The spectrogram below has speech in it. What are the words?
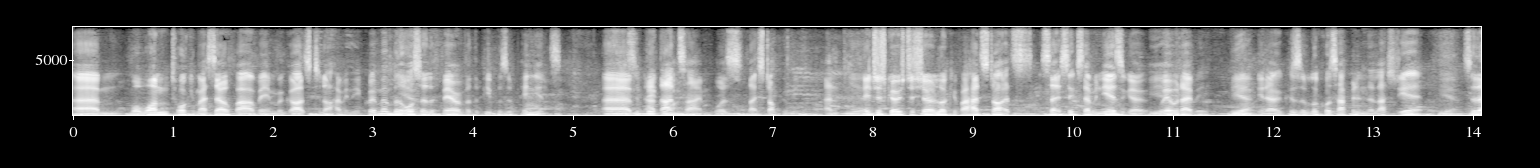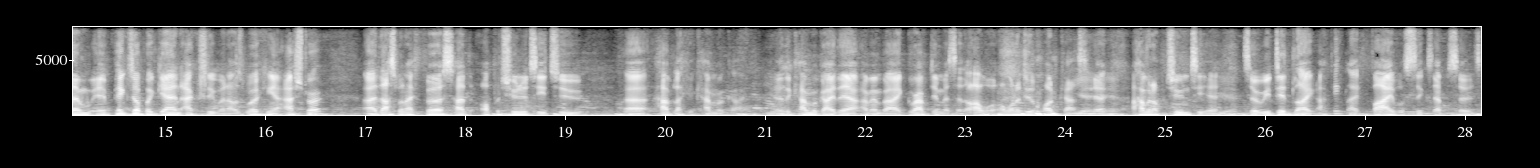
um, well, one talking myself out of it in regards to not having the equipment, but Yeah. also the fear of other people's opinions. Um, at that one. time was like stopping me, and Yeah. it just goes to show. Look, if I had started six, seven years ago, Yeah. where would I be? Yeah. you know, because look what's happened in the last year. Yeah. So then it picked up again. Actually, when I was working at Astro, uh, that's when I first had opportunity to uh, have like a camera guy. You know, the camera guy there. I remember I grabbed him. I said, "Oh, I want to do a podcast. Yeah, you know, yeah, yeah. I have an opportunity here." So we did like I think like five or six episodes.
